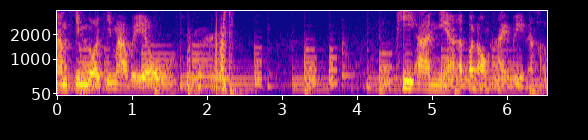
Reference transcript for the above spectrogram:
นำทีมโดยพี่มาเวล พี่อาเนียแล้วก็น้องไฮเวย์นะครับ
